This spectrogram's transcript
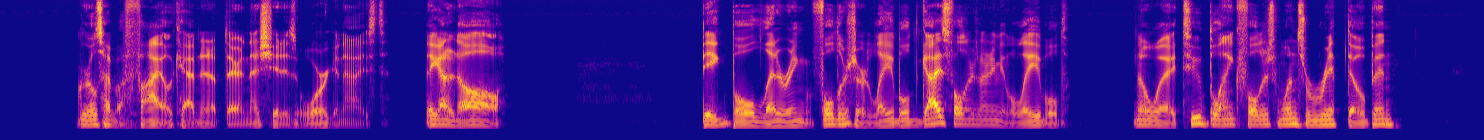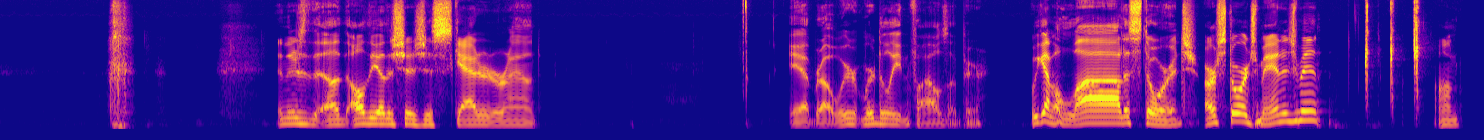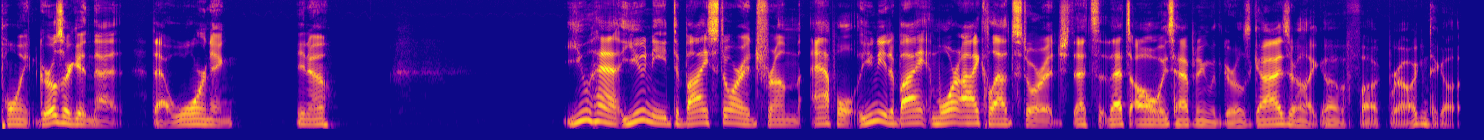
girls have a file cabinet up there and that shit is organized. They got it all. Big bold lettering. Folders are labeled. Guys' folders aren't even labeled. No way. Two blank folders. One's ripped open. and there's the, uh, all the other shit is just scattered around. Yeah, bro, we're we're deleting files up here. We got a lot of storage. Our storage management on point. Girls are getting that that warning, you know. You have you need to buy storage from Apple. You need to buy more iCloud storage. That's that's always happening with girls. Guys are like, "Oh fuck, bro. I can take a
